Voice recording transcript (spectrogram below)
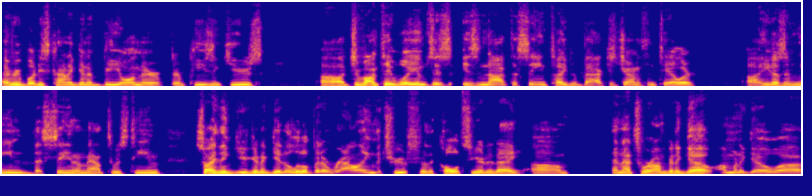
Everybody's kind of going to be on their their p's and q's. Uh, Javonte Williams is is not the same type of back as Jonathan Taylor. Uh, he doesn't mean the same amount to his team. So I think you're going to get a little bit of rallying the troops for the Colts here today. Um, and that's where I'm going to go. I'm going to go uh,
